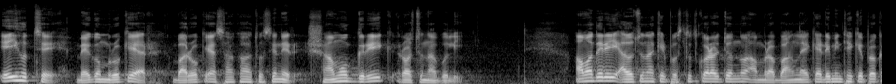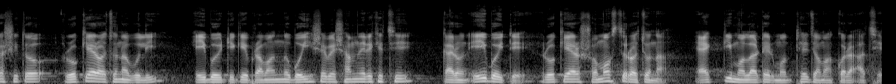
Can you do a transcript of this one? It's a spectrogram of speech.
এই হচ্ছে বেগম রোকেয়ার বা রোকেয়া সাখাহাত হোসেনের সামগ্রিক রচনাবলী। আমাদের এই আলোচনাকে প্রস্তুত করার জন্য আমরা বাংলা একাডেমি থেকে প্রকাশিত রোকেয়া রচনাবলী এই বইটিকে প্রামাণ্য বই হিসেবে সামনে রেখেছি, কারণ এই বইতে রোকেয়ার সমস্ত রচনা একটি মলাটের মধ্যে জমা করা আছে।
